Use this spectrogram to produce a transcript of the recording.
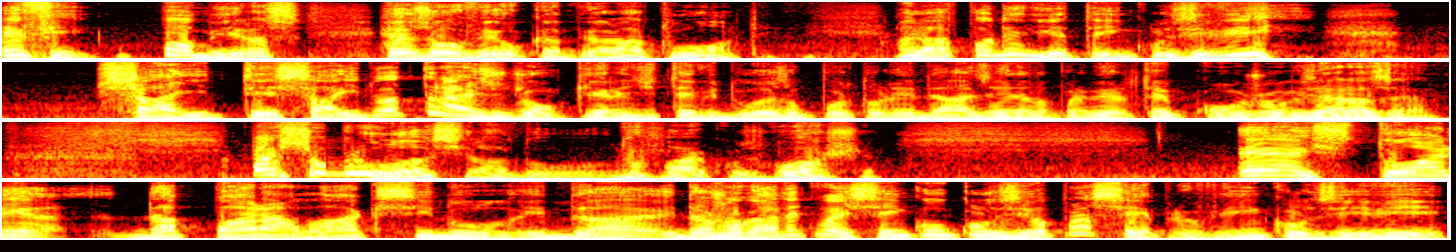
enfim, o Palmeiras resolveu o campeonato ontem. Aliás, poderia ter, inclusive, sair, ter saído atrás. O John Kennedy teve duas oportunidades ainda no primeiro tempo com o jogo 0 a 0 Mas sobre o lance lá do, do Marcos Rocha, é a história da paralaxe do, e, da, e da jogada que vai ser inconclusiva para sempre. Eu vi, inclusive,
